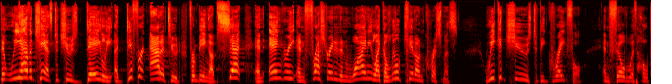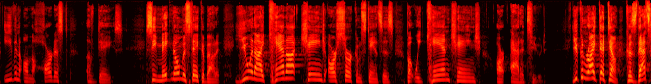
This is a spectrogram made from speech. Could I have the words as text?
That we have a chance to choose daily a different attitude from being upset and angry and frustrated and whiny like a little kid on Christmas we could choose to be grateful and filled with hope even on the hardest of days. See, make no mistake about it. You and I cannot change our circumstances, but we can change our attitude. You can write that down because that's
